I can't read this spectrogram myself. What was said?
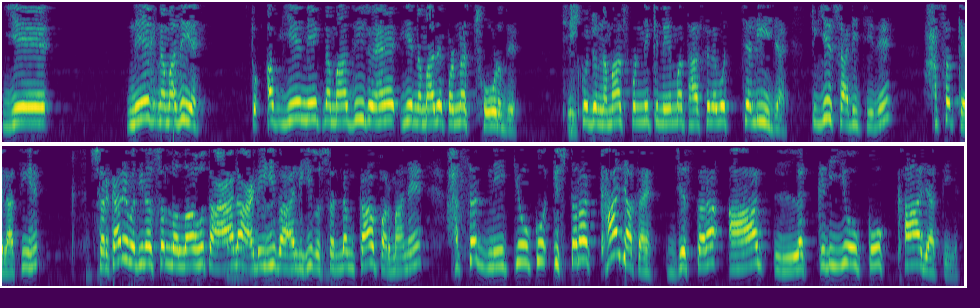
یہ نیک نمازی ہے تو اب یہ نیک نمازی جو ہے یہ نمازیں پڑھنا چھوڑ دے۔ اس کو جو نماز پڑھنے کی نعمت حاصل ہے وہ چلی جائے۔ تو یہ ساری چیزیں حسد کہلاتی ہیں۔ سرکار مدینہ صلی اللہ تعالی علیہ و وسلم کا فرمان ہے حسد نیکیوں کو اس طرح کھا جاتا ہے جس طرح آگ لکڑیوں کو کھا جاتی ہے۔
